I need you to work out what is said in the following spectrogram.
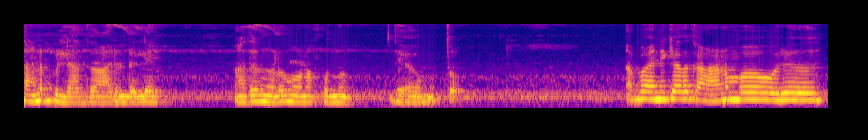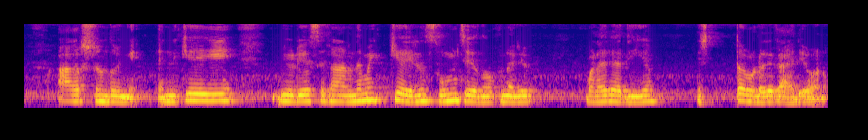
തണുപ്പില്ലാത്ത ആരുണ്ടല്ലേ? അതുങ്ങളും ഉണക്കുന്നു. ദേഹം മൊത്തം. അപ്പോൾ എനിക്കത് കാണുമ്പോൾ ഒരു ആകർഷണം തോന്നി. എനിക്ക് ഈ വീഡിയോസ് കാണുന്ന മിക്കവരും സൂം ചെയ്ത് നോക്കുന്നൊരു വളരെയധികം ഇഷ്ടമുള്ളൊരു കാര്യമാണ്.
